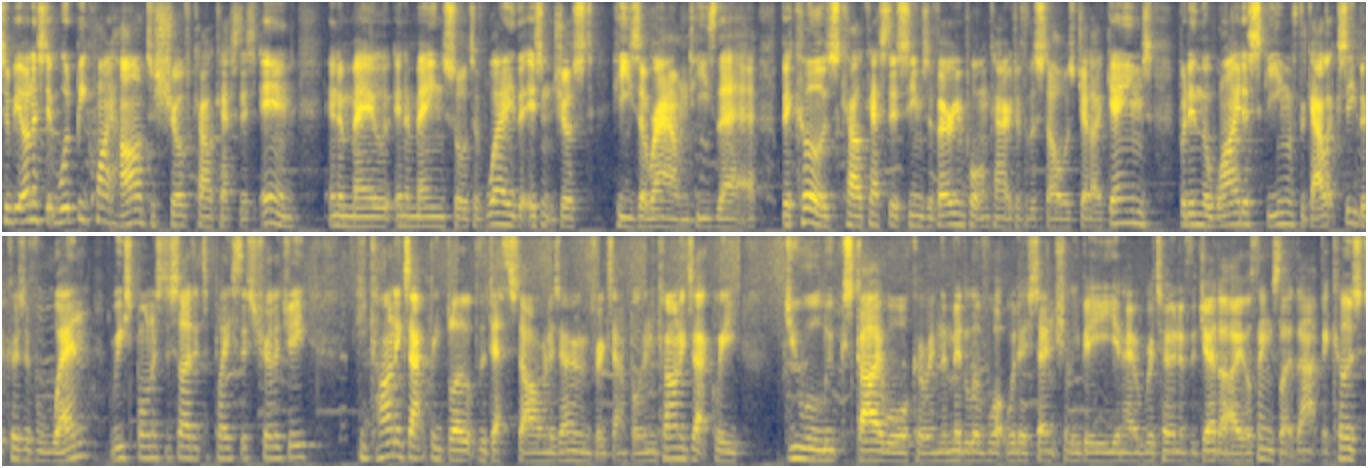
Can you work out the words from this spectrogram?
to be honest, it would be quite hard to shove Cal Kestis in in a male in a main sort of way that isn't just he's around, he's there, because Cal Kestis seems a very important character for the Star Wars Jedi games, but in the wider scheme of the galaxy, because of when Respawn has decided to place this trilogy, he can't exactly blow up the Death Star on his own, for example, and he can't exactly duel Luke Skywalker in the middle of what would essentially be, you know, Return of the Jedi or things like that, because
